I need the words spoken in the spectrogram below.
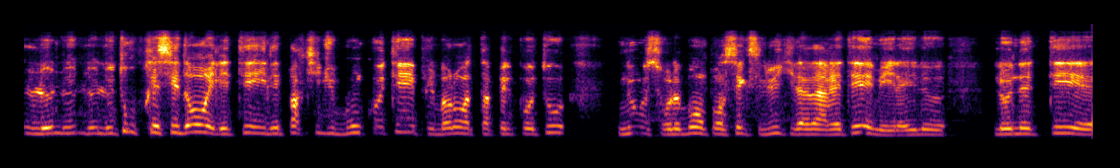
Le, tour précédent, il, était, il est parti du bon côté, puis le ballon a tapé le poteau. Nous, sur le banc, on pensait que c'est lui qui l'avait arrêté, mais il a eu l'honnêteté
